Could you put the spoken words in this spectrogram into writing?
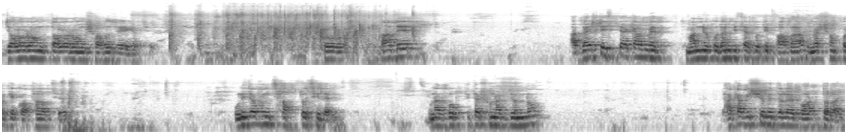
জলরং তলরং সহজ হয়ে গেছে। তো তাদের আর ব্যারিস্টার ইস্তিয়াক আহমেদ মাননীয় প্রধান বিচারপতির বাবা, ওনার সম্পর্কে কথা আছে। উনি যখন ছাত্র ছিলেন, ওনার বক্তৃতা শোনার জন্য ঢাকা বিশ্ববিদ্যালয়ের বটতলায়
